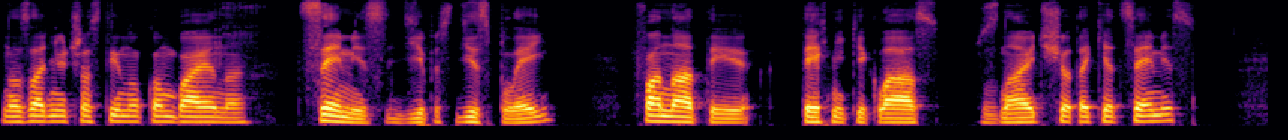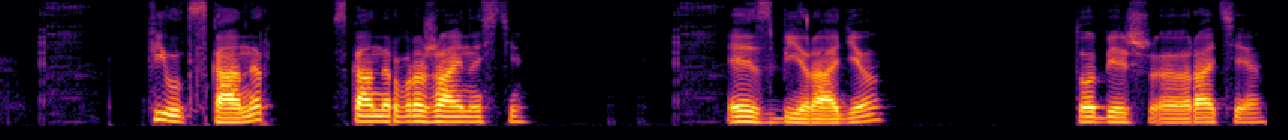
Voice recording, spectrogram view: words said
на задню частину комбайна, цеміс дисплей. Фанати техніки клас знають, що таке цеміс. Field сканер, сканер врожайності. SB радіо, тобі ж е, рація.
